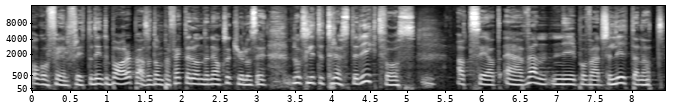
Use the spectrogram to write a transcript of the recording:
och går felfritt. Och det är inte bara alltså de perfekta rundorna är också kul att se, men också lite trösterikt för oss att se att även ni på världseliten, att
